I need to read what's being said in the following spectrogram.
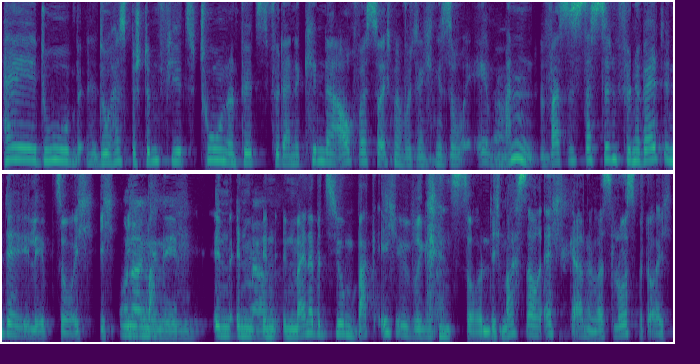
hey, du, du hast bestimmt viel zu tun und willst für deine Kinder auch was, soll ich mal, wo ich denke so, ey, ja. Mann, was ist das denn für eine Welt, in der ihr lebt? So, ich, ich, Unangenehm. Ich in, in, ja. in, in, meiner Beziehung back ich übrigens so und ich mache es auch echt gerne. Was ist los mit euch?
